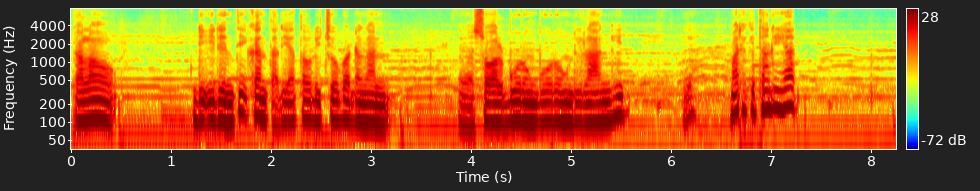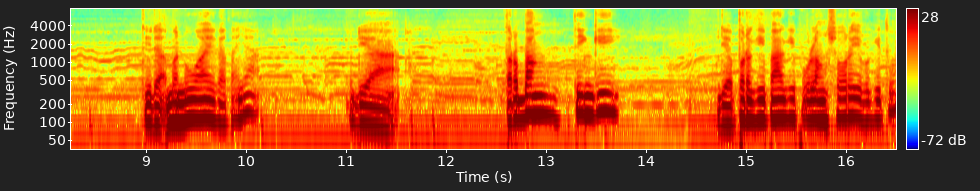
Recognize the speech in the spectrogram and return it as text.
kalau diidentikan tadi atau dicoba dengan ya, soal burung-burung di langit, ya, mari kita lihat. Tidak menuai katanya. Dia terbang tinggi, dia pergi pagi pulang sore begitu,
